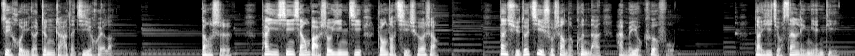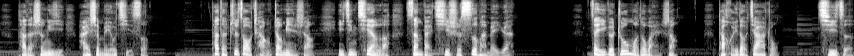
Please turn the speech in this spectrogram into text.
最后一个挣扎的机会了。当时，他一心想把收音机装到汽车上，但许多技术上的困难还没有克服。到一九三零年底，他的生意还是没有起色。他的制造厂账面上已经欠了三百七十四万美元。在一个周末的晚上，他回到家中，妻子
